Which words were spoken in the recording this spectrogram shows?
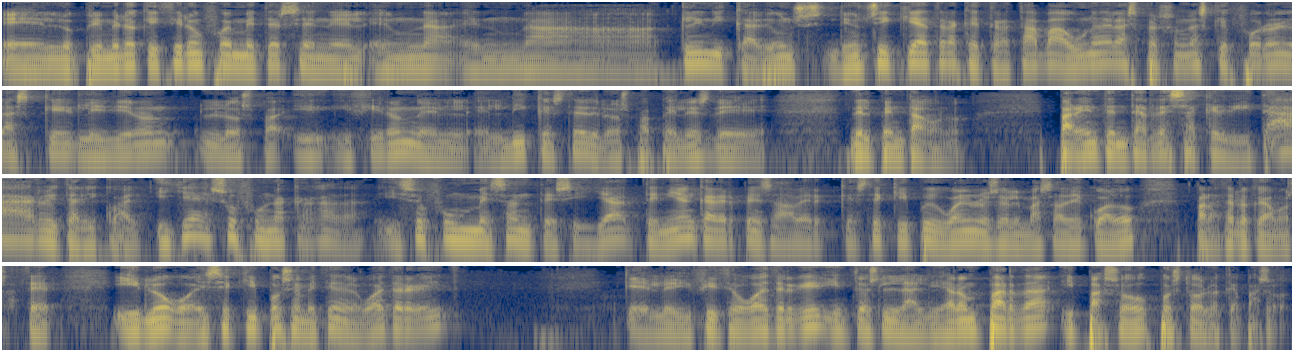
Eh, lo primero que hicieron fue meterse en, una, clínica de un, psiquiatra que trataba a una de las personas que fueron las que le dieron los hicieron el, el leak este de los papeles de- del Pentágono para intentar desacreditarlo y tal y cual. Y ya eso fue una cagada. Y eso fue un mes antes. Y ya tenían que haber pensado, a ver, que este equipo igual no es el más adecuado para hacer lo que vamos a hacer. Y luego ese equipo se metió en el Watergate el edificio Watergate y entonces la liaron parda y pasó pues todo lo que pasó.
